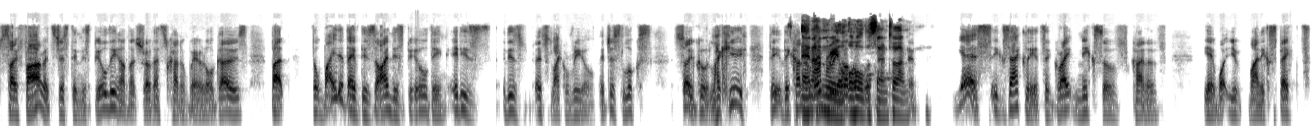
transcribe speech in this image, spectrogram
so far it's just in this building. I'm not sure if that's kind of where it all goes, but the way that they've designed this building, it is it is it's like real. It just looks so good. Like you, the the kind And of unreal on the all the same time. Yes, exactly. It's a great mix of kind of yeah what you might expect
